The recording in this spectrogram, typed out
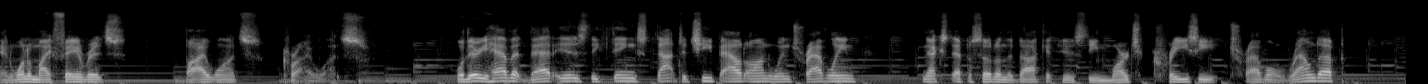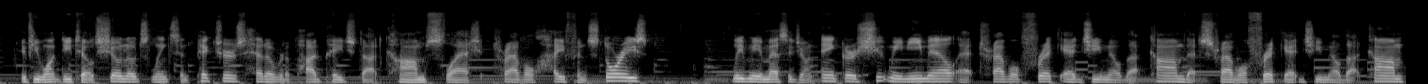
And one of my favorites buy once, cry once. Well, there you have it. That is the things not to cheap out on when traveling. Next episode on the docket is the March Crazy Travel Roundup. If you want detailed show notes, links, and pictures, head over to podpage.com slash travel hyphen stories. Leave me a message on Anchor. Shoot me an email at travelfrick at gmail.com. That's travelfrick at gmail.com.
